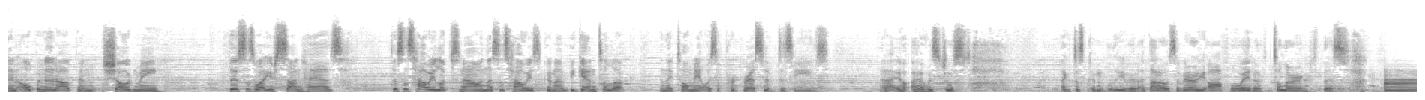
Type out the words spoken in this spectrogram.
and opened it up and showed me this is what your son has. this is how he looks now, and this is how he's going to begin to look. And they told me it was a progressive disease. And I, I was just, I just couldn't believe it. I thought it was a very awful way to, to learn this.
